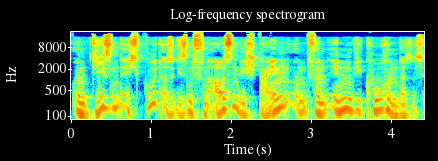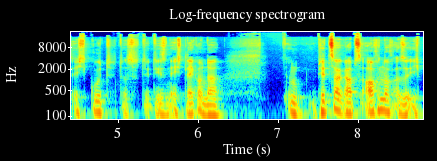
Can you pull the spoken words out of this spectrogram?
Und die sind echt gut. Also die sind von außen wie Stein und von innen wie Kuchen. Das ist echt gut. Das, die sind echt lecker. Und, da, und Pizza gab es auch noch. Also ich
